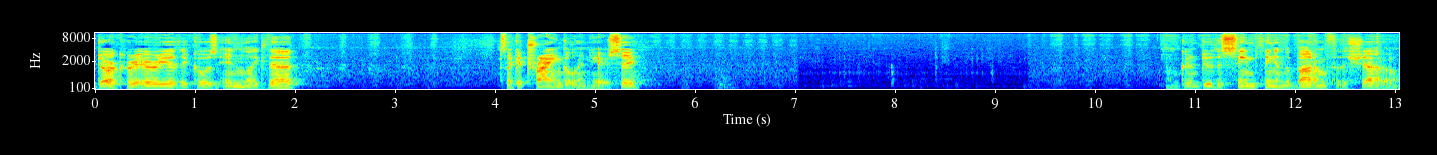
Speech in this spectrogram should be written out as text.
darker area that goes in like that. It's like a triangle in here, see? I'm going to do the same thing in the bottom for the shadow.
